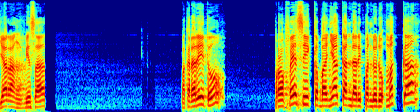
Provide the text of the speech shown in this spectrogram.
jarang bisa maka dari itu, profesi kebanyakan dari penduduk Mekah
